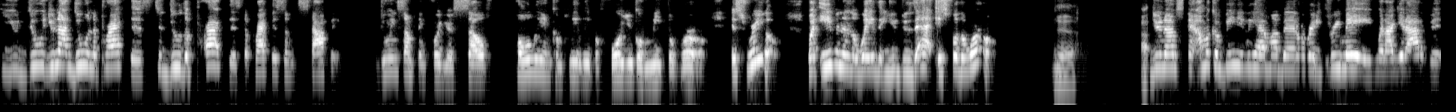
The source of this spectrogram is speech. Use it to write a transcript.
you do you're not doing the practice to do the practice, the practice of stopping, doing something for yourself wholly and completely before you go meet the world. It's real. But even in the way that you do that is for the world. Yeah. You know what I'm saying? I'm gonna conveniently have my bed already pre-made when I get out of it,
